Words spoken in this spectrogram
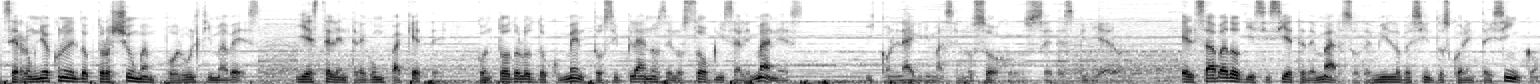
se reunió con el Dr. Schumann por última vez y este le entregó un paquete con todos los documentos y planos de los ovnis alemanes y con lágrimas en los ojos se despidieron. El sábado 17 de marzo de 1945,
